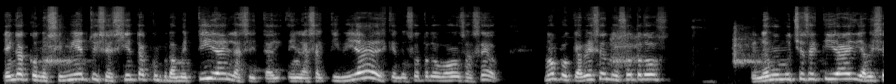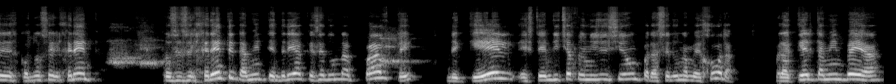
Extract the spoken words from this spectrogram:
tenga conocimiento y se sienta comprometida en las, en las actividades que nosotros vamos a hacer, ¿no? Porque a veces nosotros tenemos muchas actividades y a veces desconoce el gerente. Entonces el gerente también tendría que ser una parte de que él esté en dicha transición para hacer una mejora, para que él también vea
